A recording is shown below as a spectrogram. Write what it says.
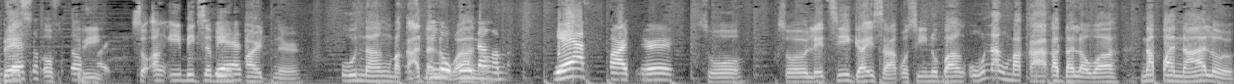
Best of to three. part. So, ang ibig sabihin Yes. partner, unang Sino makadalawa. unang, no? yes, partner. So, So let's see guys ha, kung sino ba ang unang makakadalawa na panalo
